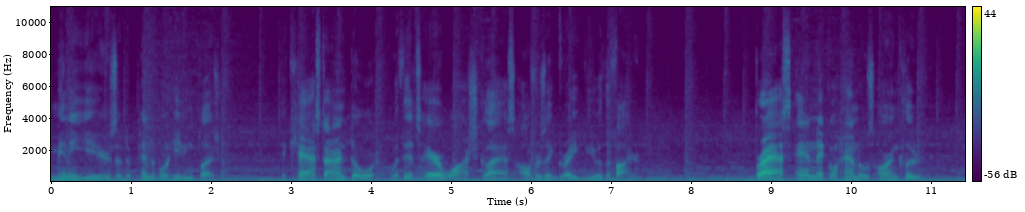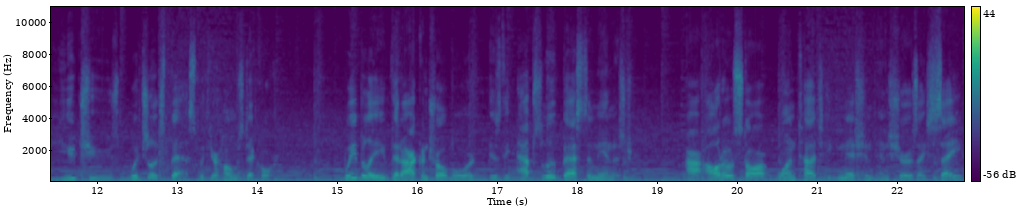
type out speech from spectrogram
many years of dependable heating pleasure. The cast iron door with its air wash glass offers a great view of the fire. Brass and nickel handles are included. You choose which looks best with your home's decor. We believe that our control board is the absolute best in the industry. Our auto start one touch ignition ensures a safe,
